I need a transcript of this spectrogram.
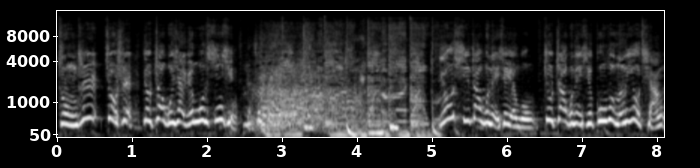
总之，就是要照顾一下员工的心情。尤其照顾哪些员工，就照顾那些工作能力又强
